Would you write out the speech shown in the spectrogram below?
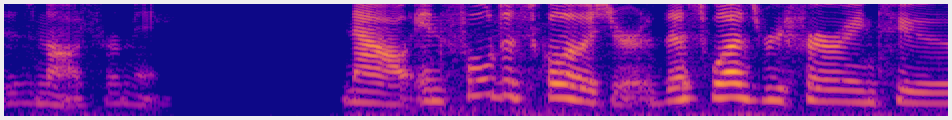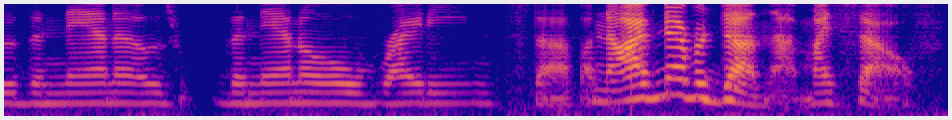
is not for me. Now, in full disclosure, this was referring to the nanos, the nano writing stuff. Now, I've never done that myself,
